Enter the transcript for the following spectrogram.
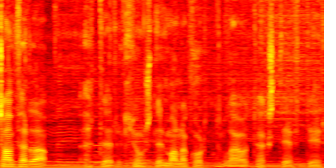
samferða, þetta er hljónstir mannakorn, lag og texti eftir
